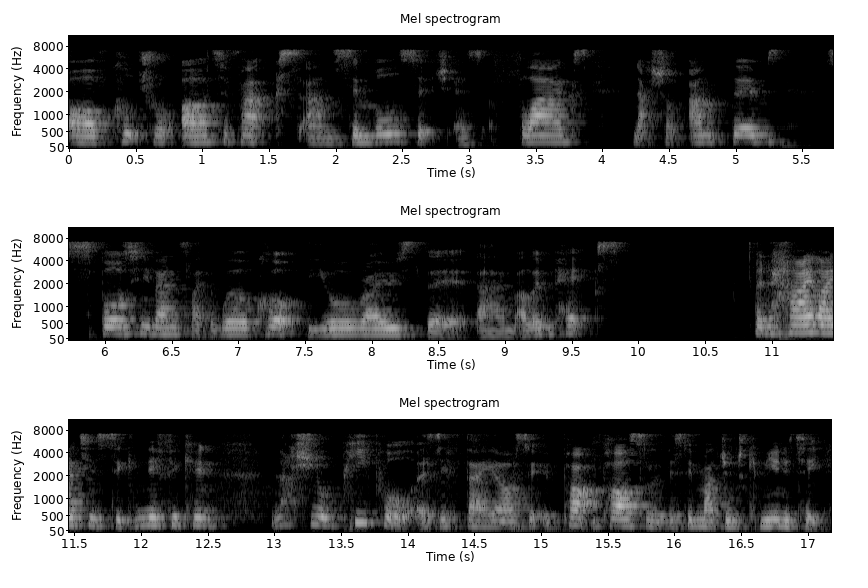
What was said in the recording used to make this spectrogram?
of cultural artefacts and symbols such as flags, national anthems, sporting events like the World Cup, the Euros, the um, Olympics, and highlighting significant national people as if they are sort of part and parcel of this imagined community.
